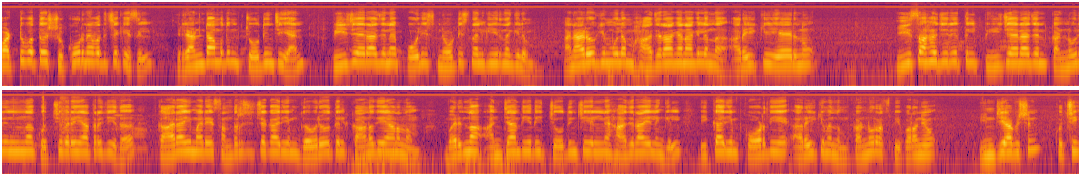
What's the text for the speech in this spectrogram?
പട്ടുവത്ത് ഷുക്കൂറിനെ വധിച്ച കേസിൽ രണ്ടാമതും ചോദ്യം ചെയ്യാൻ പി ജയരാജന് പോലീസ് നോട്ടീസ് നൽകിയിരുന്നെങ്കിലും അനാരോഗ്യം മൂലം ഹാജരാകാനാകില്ലെന്ന് അറിയിക്കുകയായിരുന്നു. ഈ സാഹചര്യത്തിൽ പി ജയരാജൻ കണ്ണൂരിൽ നിന്ന് കൊച്ചി വരെ യാത്ര ചെയ്ത് കാരായിമാരെ സന്ദർശിച്ച കാര്യം ഗൗരവത്തിൽ കാണുകയാണെന്നും വരുന്ന അഞ്ചാം തീയതി ചോദ്യം ചെയ്യലിന് ഹാജരായില്ലെങ്കിൽ ഇക്കാര്യം കോടതിയെ അറിയിക്കുമെന്നും കണ്ണൂർ എസ് പറഞ്ഞു. India Vision Kochi.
